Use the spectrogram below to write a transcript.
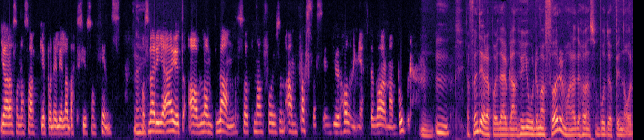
göra sådana saker på det lilla dagsljus som finns. Nej. Och Sverige är ju ett avlångt land så att man får ju som anpassa sin djurhållning efter var man bor. Mm. Jag funderar på det där ibland. Hur gjorde man förr om man hade höns som bodde uppe i norr?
